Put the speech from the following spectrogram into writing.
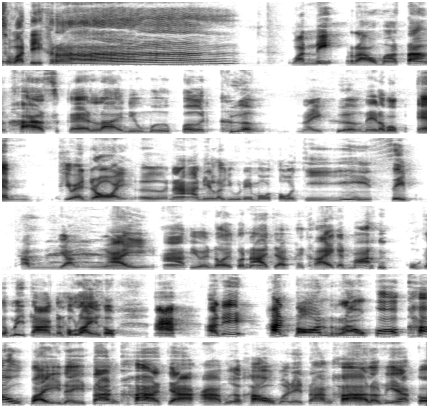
สวัสดีครับ วันนี้เรามาตั้งค่าสแกนลายนิ้วมือเปิดเครื่องในเครื่องในระบบแอนพี่แอนดรอยเออนะ อันนี้เราอยู่ในโมโต G 20ทำยังไง อ่าพี่แอนดรอยก็น่าจะคล้ายๆกันมั้งคงจะไม่ต่างกันเท่าไหร่หรอกอะอันนี้ขั้นตอนเราก็เข้าไปในตั้งค่าจากอ่าเมื่อเข้ามาในตั้งค่าแล้วเนี่ยก็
